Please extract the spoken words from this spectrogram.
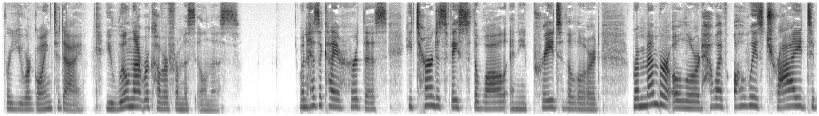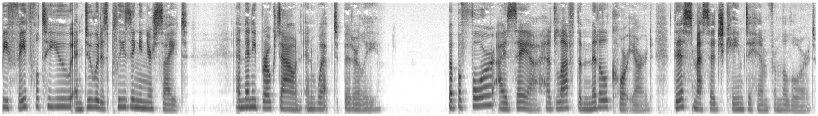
for you are going to die. You will not recover from this illness. When Hezekiah heard this, he turned his face to the wall and he prayed to the Lord Remember, O Lord, how I've always tried to be faithful to you and do what is pleasing in your sight. And then he broke down and wept bitterly. But before Isaiah had left the middle courtyard, this message came to him from the Lord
